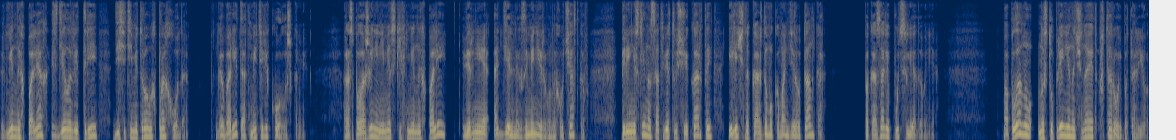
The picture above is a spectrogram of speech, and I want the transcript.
в минных полях сделали три десятиметровых прохода. Габариты отметили колышками. Расположение немецких минных полей, вернее отдельных заминированных участков, перенесли на соответствующие карты и лично каждому командиру танка показали путь следования. По плану наступление начинает второй батальон.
